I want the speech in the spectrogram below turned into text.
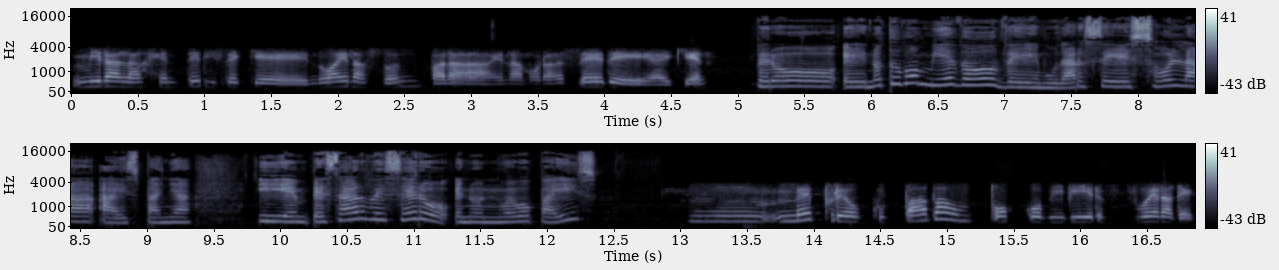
Mira, la gente dice que no hay razón para enamorarse de alguien. Pero eh, ¿no tuvo miedo de mudarse sola a España y empezar de cero en un nuevo país? Mm, Me preocupaba un poco vivir fuera de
